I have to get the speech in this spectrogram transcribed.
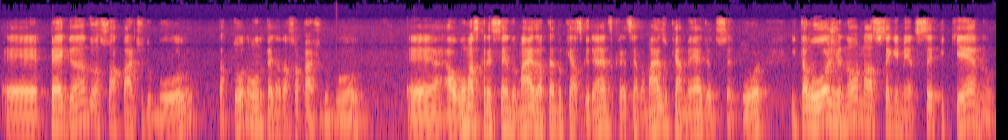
é, pegando a sua parte do bolo, está todo mundo pegando a sua parte do bolo, é, algumas crescendo mais até do que as grandes, crescendo mais do que a média do setor. Então, hoje, no nosso segmento, ser pequeno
